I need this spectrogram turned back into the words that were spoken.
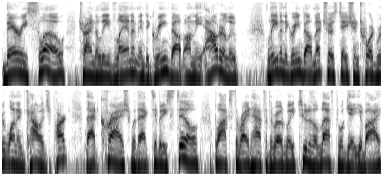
very slow, trying to leave Lanham into Greenbelt on the outer loop, leaving the Greenbelt Metro Station toward Route 1 in College Park. That crash with activity still blocks the right half of the roadway. Two to the left will get you by.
